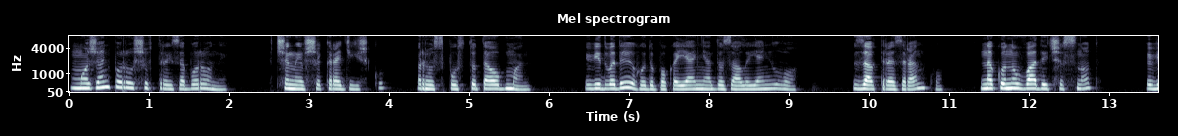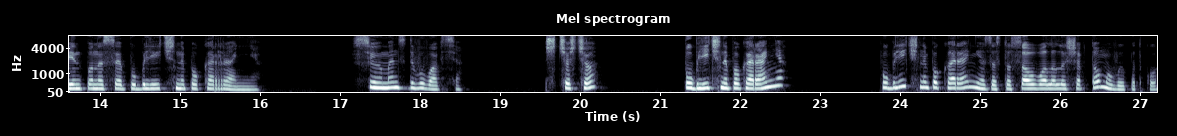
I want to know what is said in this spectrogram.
Можань порушив три заборони, вчинивши крадіжку, розпусту та обман. Відведи його до покаяння до зали Яньлво. Завтра зранку, на кону вади чеснот, він понесе публічне покарання. Сюймен здивувався. Що, що? Публічне покарання? Публічне покарання застосовували лише в тому випадку,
